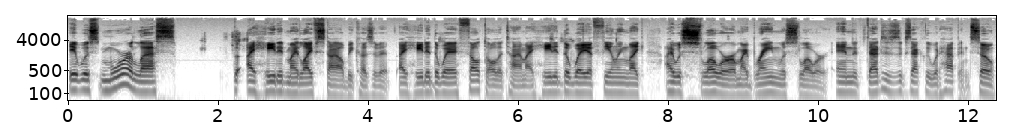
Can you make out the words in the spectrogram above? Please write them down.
it was more or less. I hated my lifestyle because of it. I hated the way I felt all the time. I hated the way of feeling like I was slower or my brain was slower, and it, that is exactly what happened. So,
